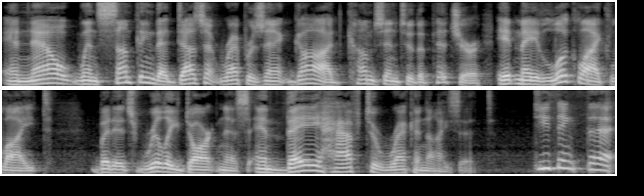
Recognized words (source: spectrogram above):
And now, when something that doesn't represent God comes into the picture, it may look like light but it's really darkness, and they have to recognize it. Do you think the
